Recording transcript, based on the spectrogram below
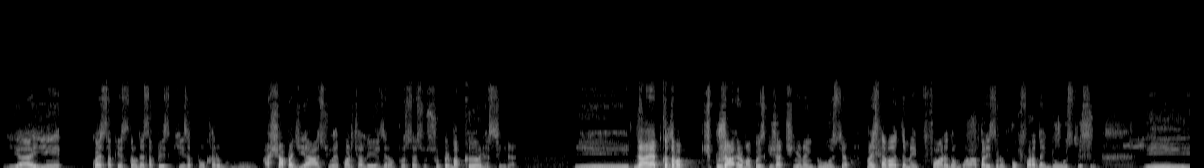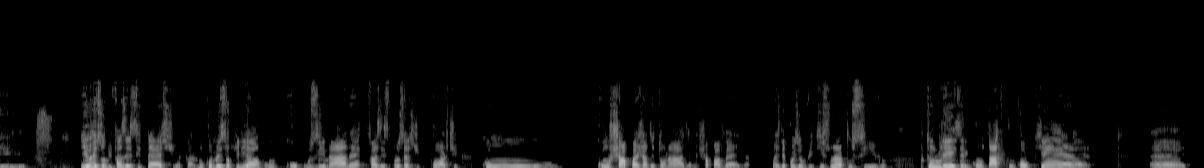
E aí, com essa questão dessa pesquisa, pô, cara, a chapa de aço e o recorte a laser, era um processo super bacana, assim, né? E na época tava, tipo, já era uma coisa que já tinha na indústria, mas estava também fora, do, aparecendo um pouco fora da indústria, assim. E, e eu resolvi fazer esse teste, né, cara? No começo eu queria usinar, né, fazer esse processo de corte com com chapa já detonada, né? chapa velha. Mas depois eu vi que isso não era possível. Porque o laser em contato com qualquer é,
